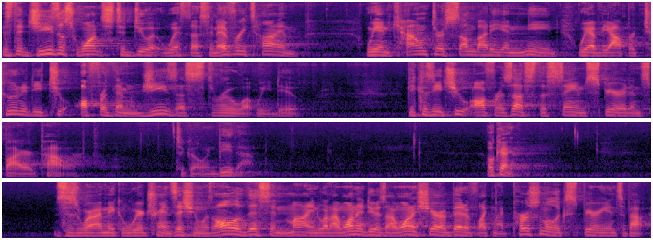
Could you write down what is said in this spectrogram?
is that Jesus wants to do it with us. And every time we encounter somebody in need, we have the opportunity to offer them Jesus through what we do. Because he too offers us the same spirit inspired power to go and be that. Okay, this is where I make a weird transition. With all of this in mind, what I want to do is I want to share a bit of like my personal experience about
